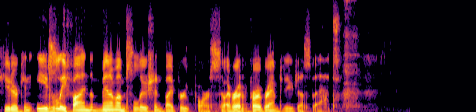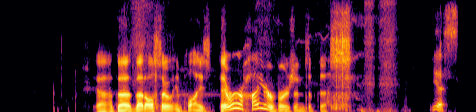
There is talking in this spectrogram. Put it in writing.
Computer can easily find the minimum solution by brute force, so I wrote a program to do just that. Yeah, that that also implies there are higher versions of this. Yes.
